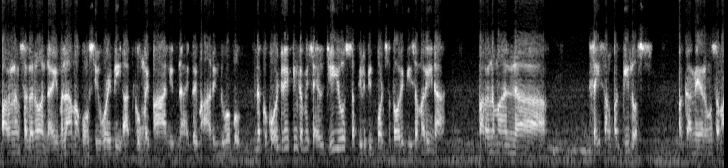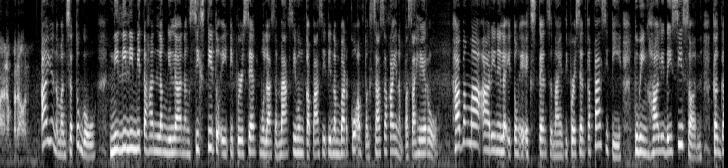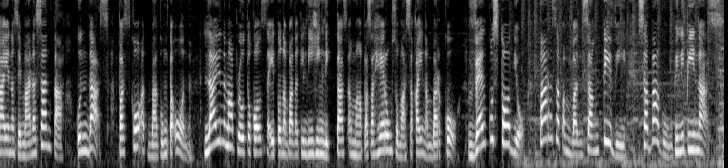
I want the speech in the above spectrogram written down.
para lang sa ganoon ay malaman kung seaworthy at kung may panganib na ito'y maaaring lumubog. Nagko-coordinate din kami sa LGU, sa Philippine Ports Authority, sa Marina para naman uh, sa isang pagkilos pagka mayroong sama ng panahon. Ayon naman sa Tugo, nililimitahan lang nila ng 60 to 80% mula sa maximum capacity ng barko ang pagsasakay ng pasahero. Habang maaari nila itong i-extend sa 90% capacity tuwing holiday season, kagaya ng Semana Santa, Undas, Pasko at Bagong Taon. Layo ng mga protocols na ito na panatilihing ligtas ang mga pasaherong sumasakay ng barko. Vel Custodio para sa Pambansang TV sa Bagong Pilipinas.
